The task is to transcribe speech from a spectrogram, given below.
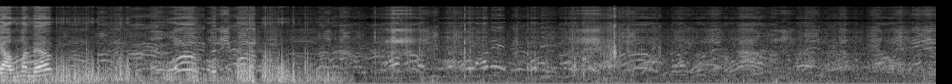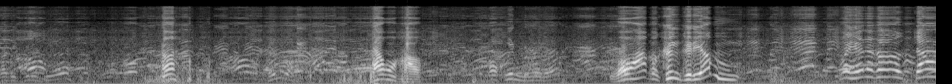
ยาวมัน แล้วฮะเท้าของเขาเขาขึ้นเลยหัวฮักก็ขึ้นคือเดียวไม่เห็นนะเขาเจ้า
